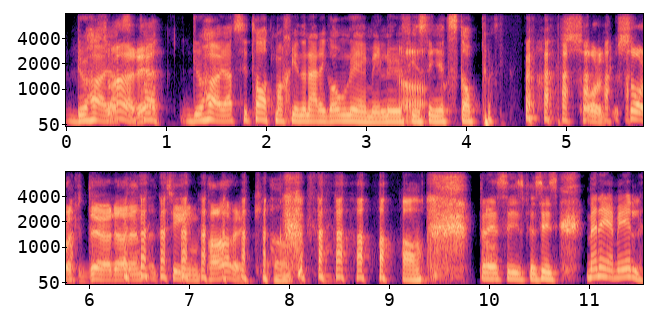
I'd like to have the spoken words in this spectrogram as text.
du, hör, ju att citat, du hör ju att citatmaskinen är igång nu, Emil. Nu ja. finns det inget stopp. Sork, sorkdödaren Tim Park. Ja. ja, precis, precis. Men Emil,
